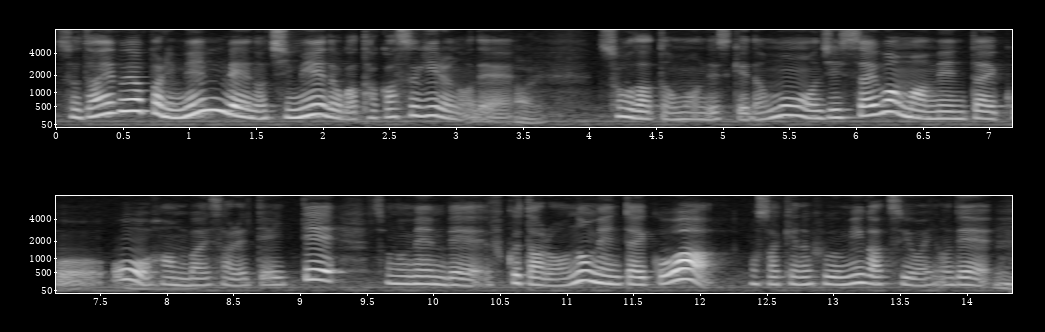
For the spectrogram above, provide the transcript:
そうだいぶやっぱり麺べいの知名度が高すぎるので、はい。そうだと思うんですけども実際はまあ明太子を販売されていてその麺べい福太郎の明太子はお酒の風味が強いのでうんうん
